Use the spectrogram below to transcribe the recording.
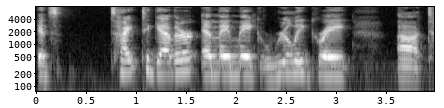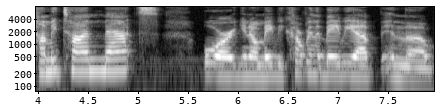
it's tight together and they make really great uh, tummy time mats or, you know, maybe covering the baby up in the,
